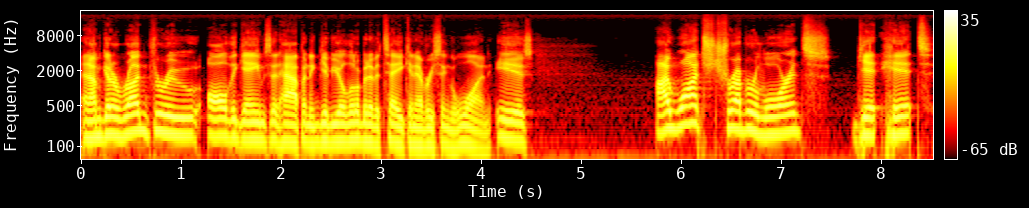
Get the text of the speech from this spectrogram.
and I'm going to run through all the games that happened and give you a little bit of a take in every single one, is I watched Trevor Lawrence get hit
